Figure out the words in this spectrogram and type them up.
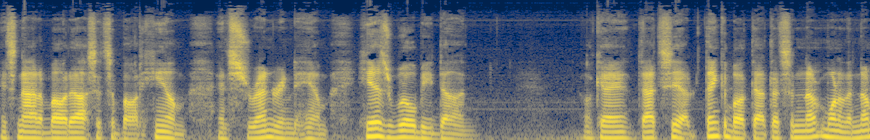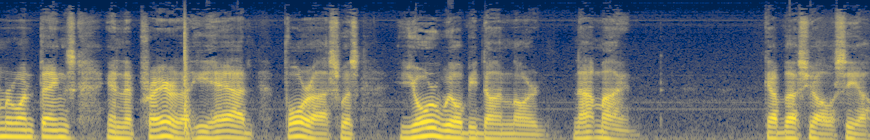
It's not about us, it's about Him and surrendering to Him. His will be done. Okay, that's it. Think about that. That's one of the number one things in the prayer that He had for us was your will be done, Lord, not mine. God bless you all. We'll see ya.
